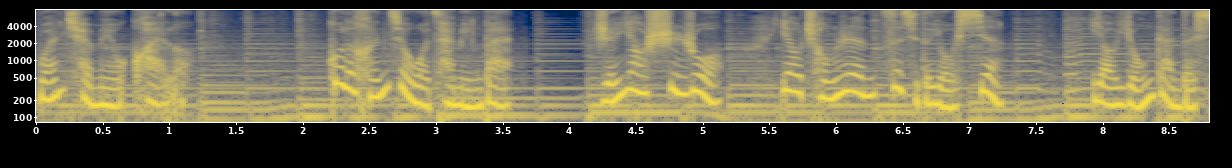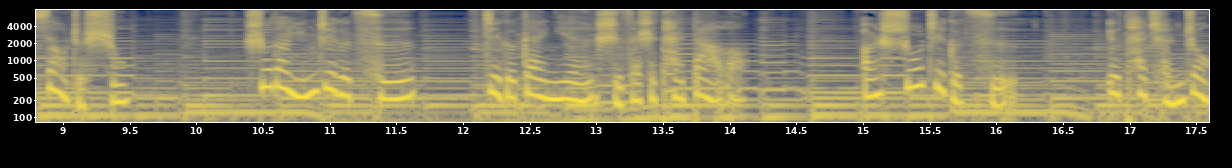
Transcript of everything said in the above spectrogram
完全没有快乐。过了很久，我才明白，人要示弱，要承认自己的有限，要勇敢的笑着输。说到“赢”这个词，这个概念实在是太大了，而“输”这个词，又太沉重。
